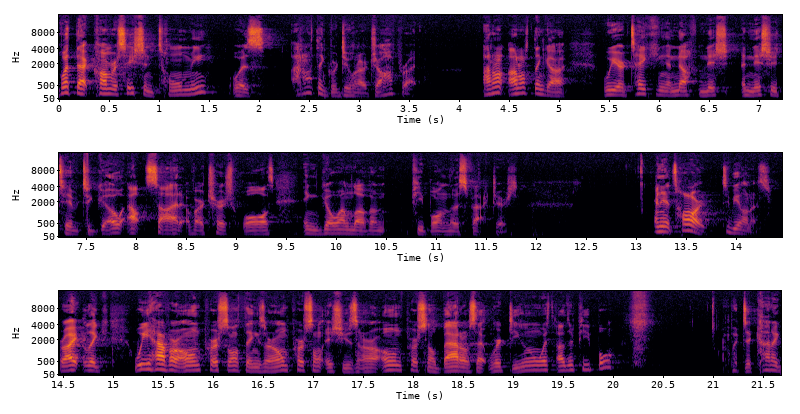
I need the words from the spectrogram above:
what that conversation told me was, I don't think we're doing our job right. I don't, I don't think I, we are taking enough initiative to go outside of our church walls and go and love on people on those factors. And it's hard, to be honest, right? Like, we have our own personal things, our own personal issues, and our own personal battles that we're dealing with other people. But to kind of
